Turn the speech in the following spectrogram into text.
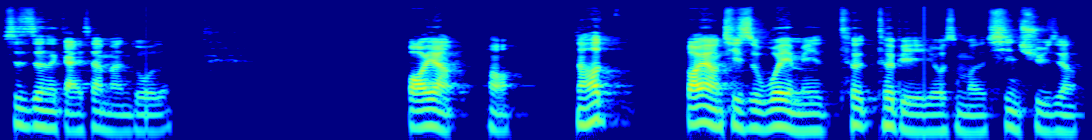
是真的改善蛮多的。保养，哦，然后保养其实我也没特特别有什么兴趣这样。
